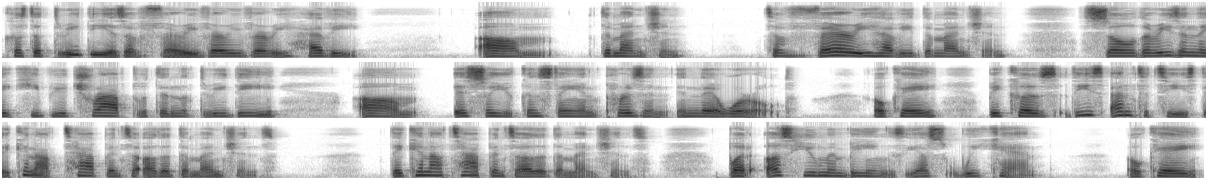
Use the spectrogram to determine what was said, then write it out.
Because the 3D is a very, very, very heavy um, dimension. It's a very heavy dimension. So the reason they keep you trapped within the 3D um, is so you can stay in prison in their world. Okay? Because these entities, they cannot tap into other dimensions. They cannot tap into other dimensions. But us human beings, yes, we can. Okay?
